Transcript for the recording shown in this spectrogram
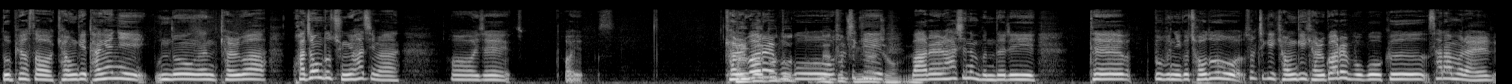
높여서 경기 당연히 운동은 결과 과정도 중요하지만 어 이제 어 결과를 보고 네, 또 솔직히 중요하죠. 네. 말을 하시는 분들이 대 부분이고 저도 솔직히 경기 결과를 보고 그 사람을 알,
